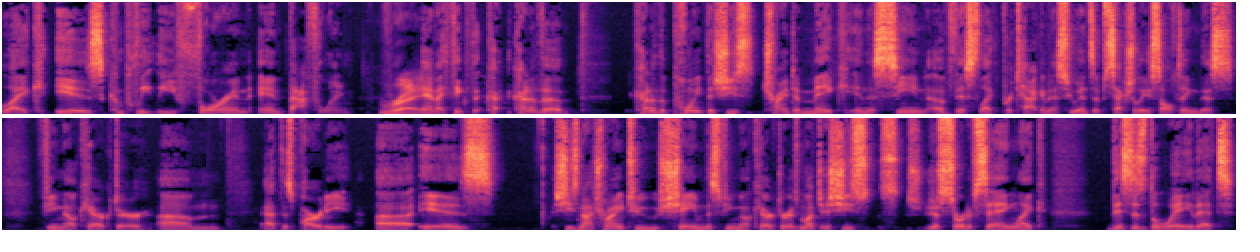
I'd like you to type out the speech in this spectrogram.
like is completely foreign and baffling right. and I think that kind of the kind of the point that she's trying to make in this scene of this like protagonist who ends up sexually assaulting this female character um, at this party uh, is she's not trying to shame this female character as much as she's just sort of saying like this is the way that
